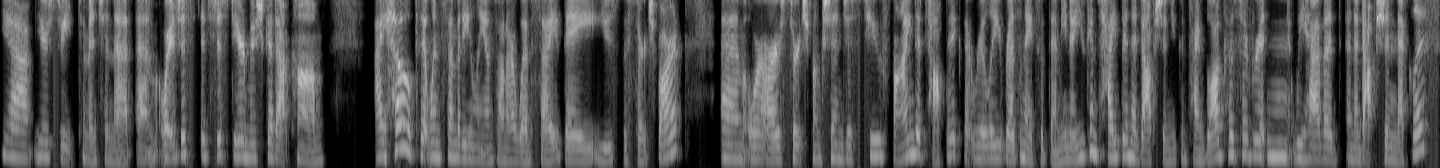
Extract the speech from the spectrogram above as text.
Yeah, you're sweet to mention that. Um, or just it's just dearmushka.com. I hope that when somebody lands on our website, they use the search bar um, or our search function just to find a topic that really resonates with them. You know, you can type in adoption, you can find blog posts I've written. We have a, an adoption necklace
